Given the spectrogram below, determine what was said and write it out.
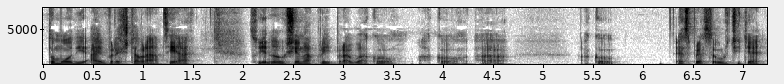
do módy aj v reštauráciách sú jednoduchšie na prípravu ako, ako, uh, ako espresso určite.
